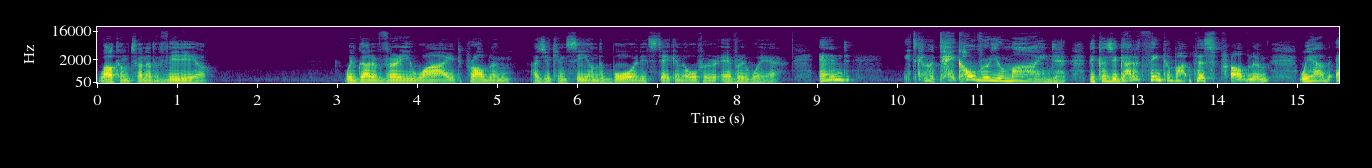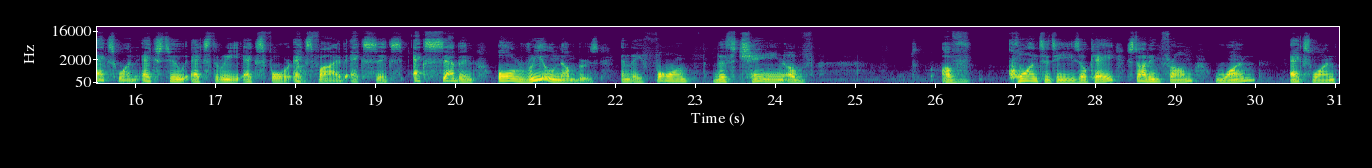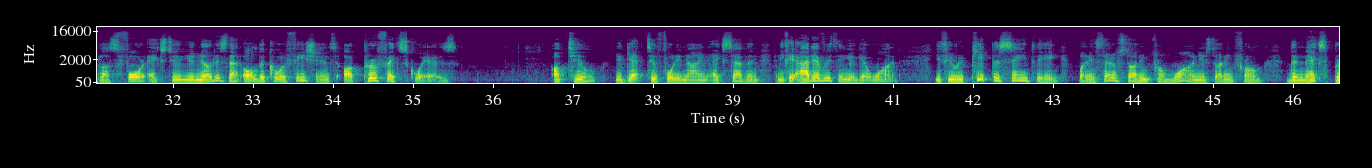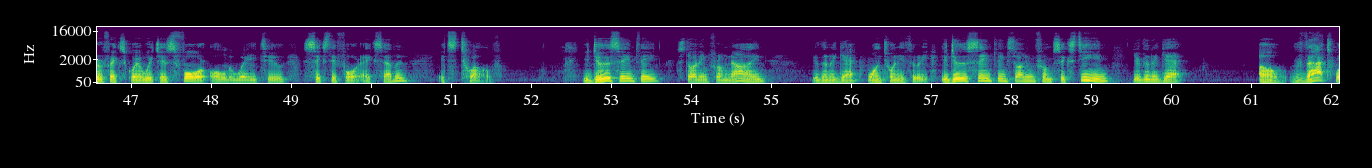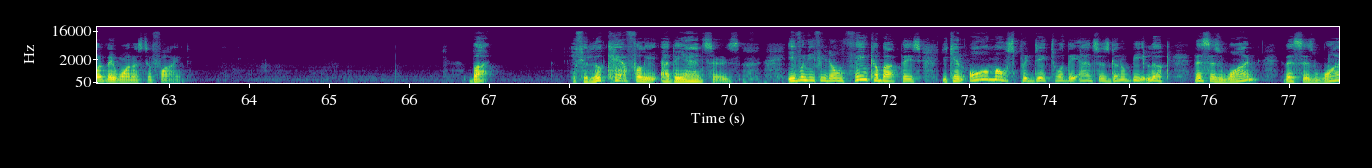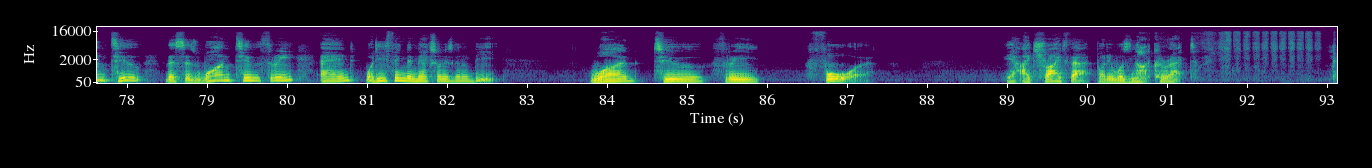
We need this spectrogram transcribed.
Welcome to another video. We've got a very wide problem. As you can see on the board, it's taken over everywhere. And it's gonna take over your mind because you gotta think about this problem. We have x1, x2, x3, x4, x5, x6, x7, all real numbers, and they form this chain of, of quantities, okay? Starting from 1, x1 plus 4x2, you notice that all the coefficients are perfect squares up till you get to 49x7. And if you add everything, you get 1. If you repeat the same thing, but instead of starting from 1, you're starting from the next perfect square, which is 4, all the way to 64x7, it's 12. You do the same thing starting from 9, you're going to get 123. You do the same thing starting from 16, you're going to get, oh, that's what they want us to find. But if you look carefully at the answers, even if you don't think about this, you can almost predict what the answer is going to be. Look, this is 1, this is 1, 2, this is one, two, three, and what do you think the next one is going to be? 1, two, three, four. Yeah, I tried that, but it was not correct.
